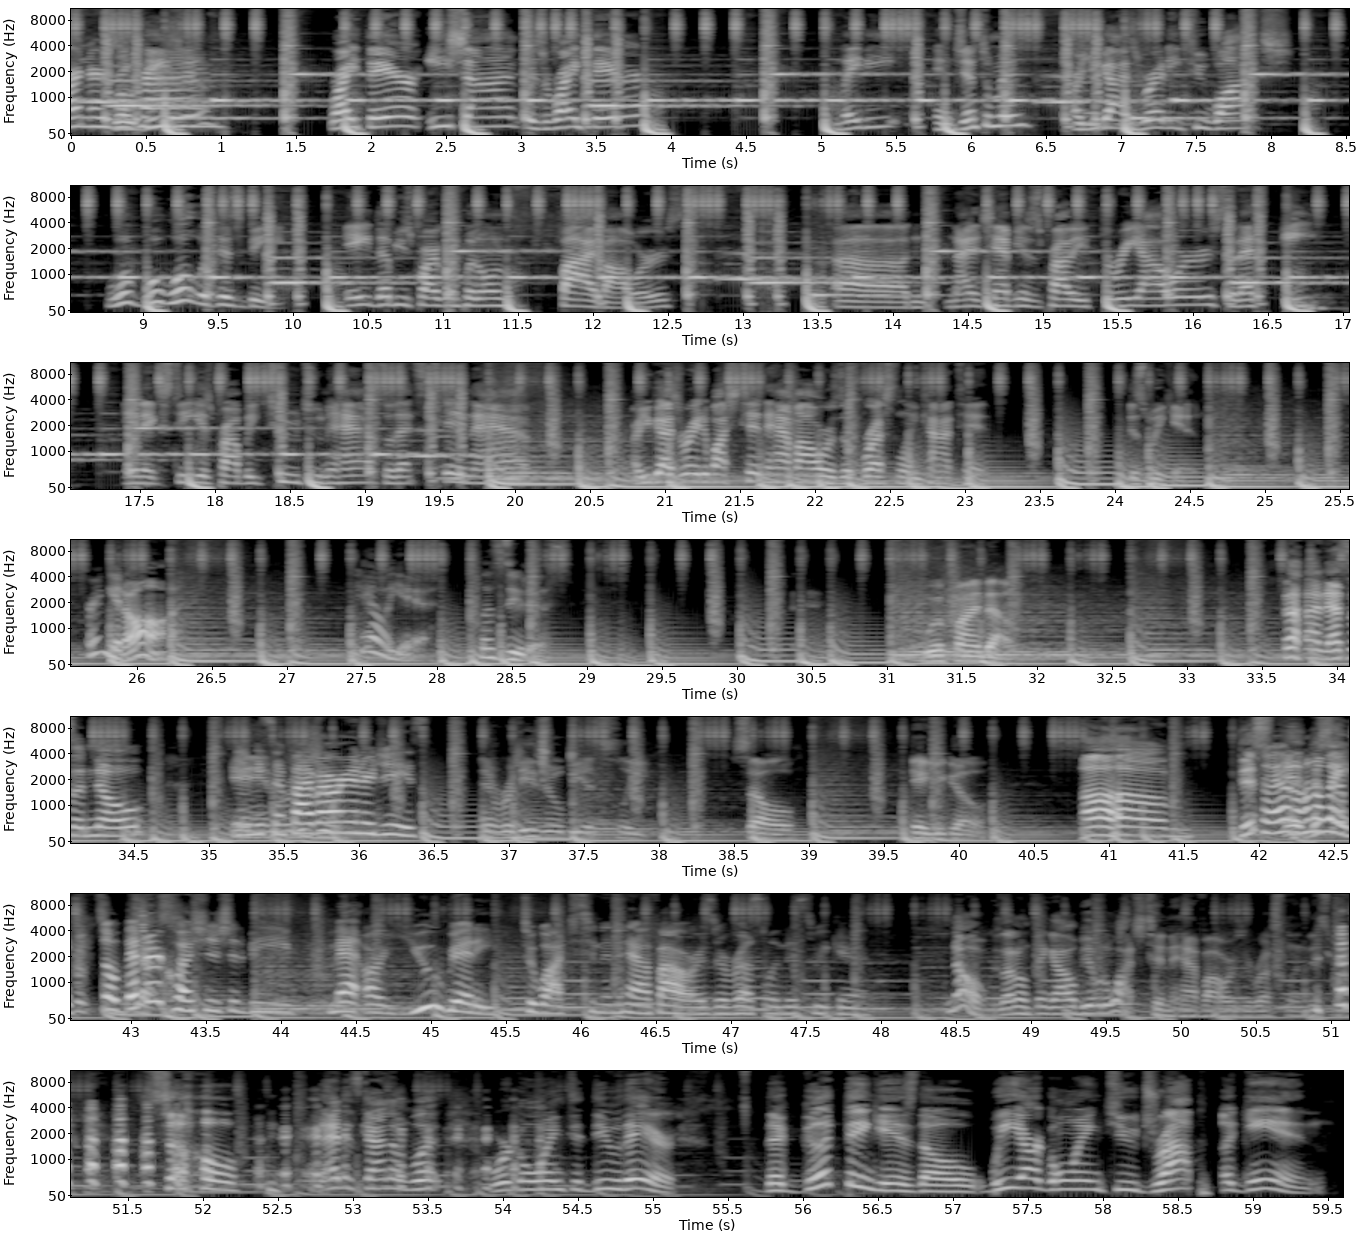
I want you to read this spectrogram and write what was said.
Partners in Rhodesia, crime. right there. Eshaun is right there. Lady and gentlemen, are you guys ready to watch? What, what, what would this be? AEW's probably gonna put on five hours. Uh, Night of Champions is probably three hours, so that's eight. NXT is probably two, two and a half, so that's ten and a half. Are you guys ready to watch ten and a half hours of wrestling content this weekend? Bring it on. Hell yeah. Let's do this. We'll find out. that's a no. Give me And some five hour energies. and Rhodesia will be asleep. So there you go. Um, this. So hold on, hold on, this wait. epi- So better yes. question should be, Matt, are you ready to watch 10 and a half hours of wrestling this weekend? No, because I don't think I'll be able to watch 10 and a half hours of wrestling this weekend. so that is kind of what we're going to do there. The good thing is, though, we are going to drop again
